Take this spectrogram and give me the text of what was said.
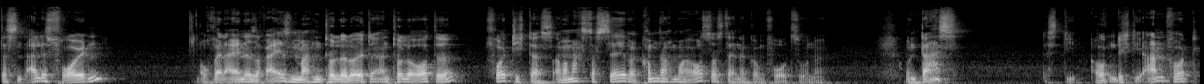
Das sind alles Freuden. Auch wenn eine Reisen machen, tolle Leute an tolle Orte, freut dich das. Aber mach's doch selber. Komm doch mal raus aus deiner Komfortzone. Und das, das ist die, hoffentlich die Antwort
